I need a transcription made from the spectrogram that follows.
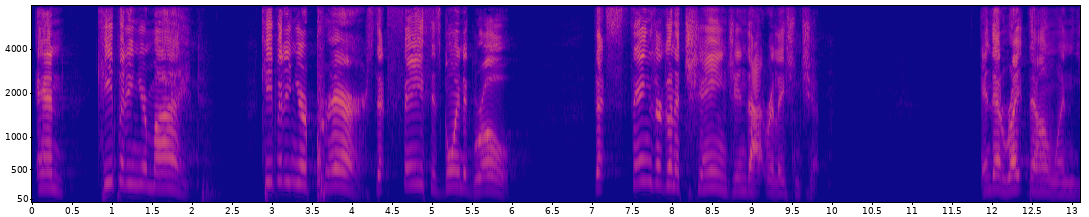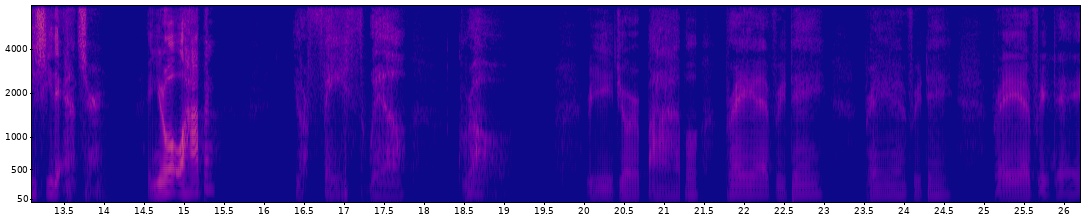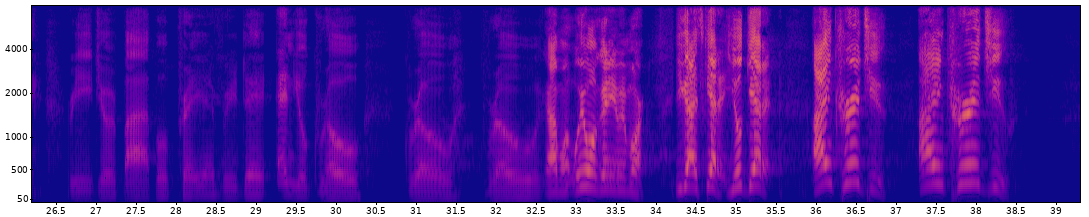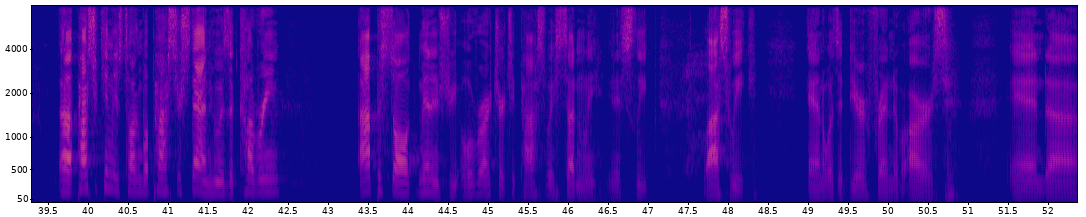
and keep it in your mind. Keep it in your prayers that faith is going to grow that things are going to change in that relationship. And then write down when you see the answer. And you know what will happen? Your faith will grow. Read your Bible, pray every day, pray every day, pray every day. Read your Bible, pray every day, and you'll grow, grow, grow. Won't, we won't get any more. You guys get it. You'll get it. I encourage you. I encourage you. Uh, Pastor Kimmy is talking about Pastor Stan, who is a covering apostolic ministry over our church. He passed away suddenly in his sleep last week and was a dear friend of ours. And uh,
